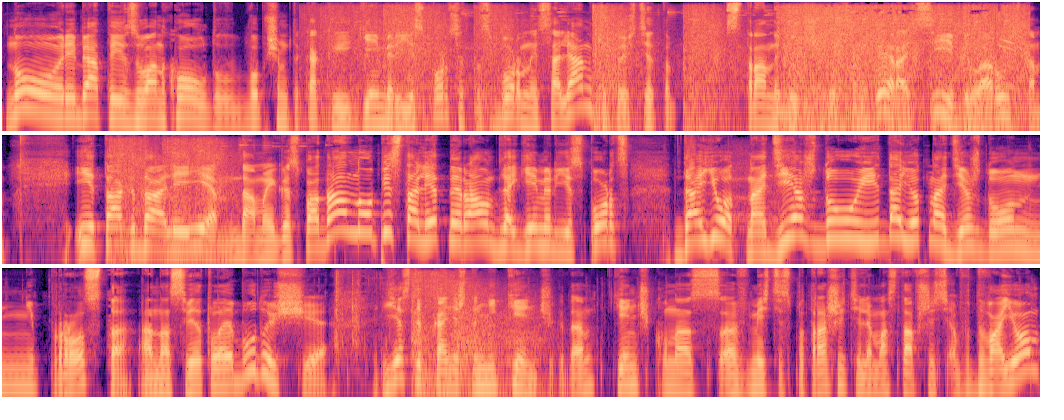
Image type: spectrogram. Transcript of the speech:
Ну, ребята из One Hold, в общем-то, как и Gamer eSports, это сборные солянки, то есть это страны бывшие СНГ, Россия, Беларусь там и так далее. Дамы и господа, но пистолетный раунд для Gamer eSports дает надежду, и дает надежду он не просто, а на светлое будущее. Если бы, конечно, не Кенчик, да? Кенчик у нас вместе с Потрошителем, оставшись вдвоем,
